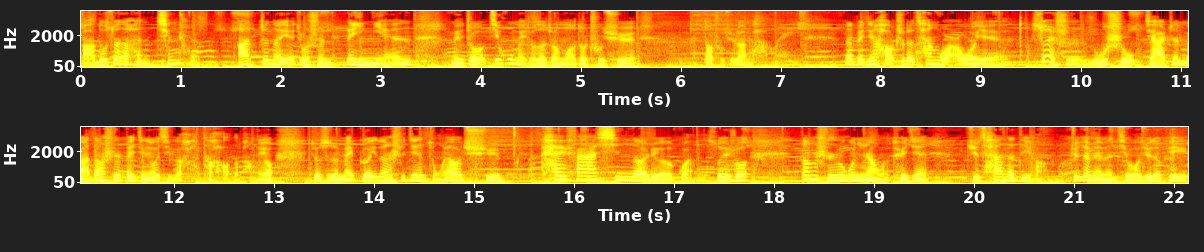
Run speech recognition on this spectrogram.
啊，都算得很清楚啊，真的也就是那一年每周几乎每周的周末都出去到处去乱跑。那北京好吃的餐馆，我也算是如数家珍吧。当时北京有几个特好的朋友，就是每隔一段时间总要去开发新的这个馆子。所以说，当时如果你让我推荐聚餐的地方，绝对没问题。我觉得可以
